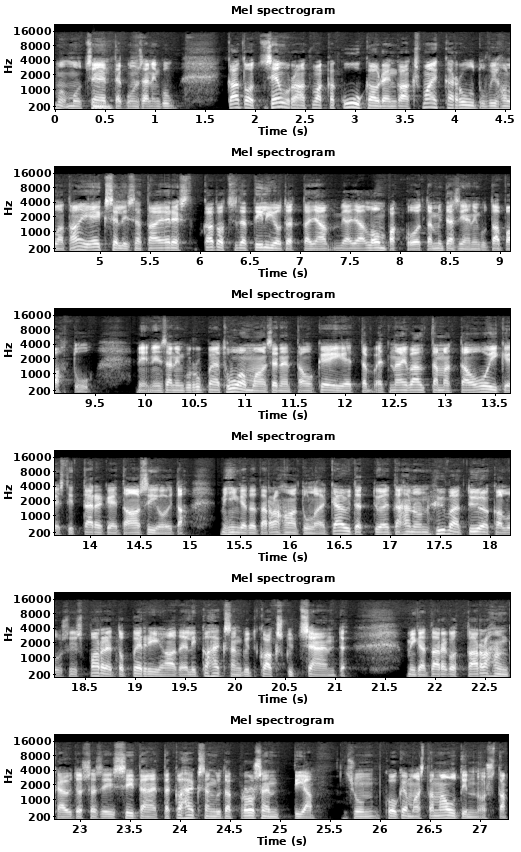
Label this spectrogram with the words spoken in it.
mutta se, mm. että kun sä niin kuin katot, seuraat vaikka kuukauden kaksi, vaikka ruutuviholla tai Excelissä tai edes katot sitä tiliotetta ja, ja, ja lompakkoa, että mitä siellä niin kuin tapahtuu, niin, niin sä niin kuin rupeat huomaan sen, että okei, että, että näin välttämättä on oikeasti tärkeitä asioita, mihinkä tätä rahaa tulee käytettyä. Ja tähän on hyvä työkalu, siis Pareto-periaate, eli 80-20 sääntö, mikä tarkoittaa rahan käytössä siis sitä, että 80 prosenttia sun kokemasta nautinnosta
